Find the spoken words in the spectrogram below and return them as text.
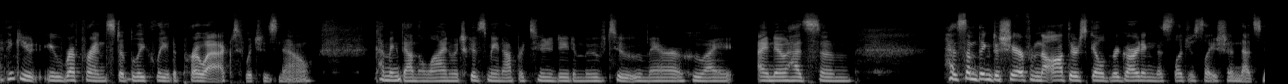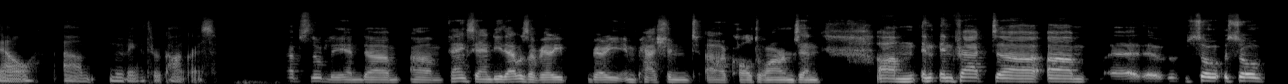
I think you you referenced obliquely the PRO Act, which is now coming down the line, which gives me an opportunity to move to Umair, who I I know has some has something to share from the Authors Guild regarding this legislation that's now um, moving through Congress. Absolutely, and um, um, thanks, Andy. That was a very very impassioned uh, call to arms, and um, in in fact. Uh, um, uh, so so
